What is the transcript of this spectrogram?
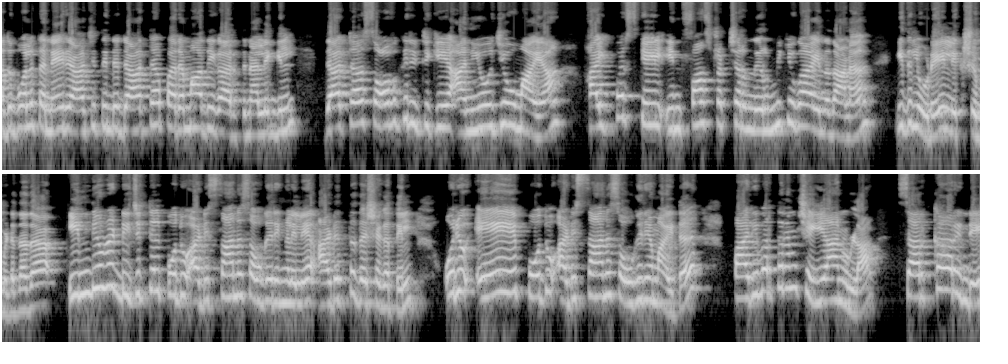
അതുപോലെ തന്നെ രാജ്യത്തിന്റെ ഡാറ്റ പരമാധികാരത്തിന് അല്ലെങ്കിൽ ഡാറ്റ സോവറിറ്റിക്ക് അനുയോജ്യവുമായ ഹൈപ്പർ സ്കെയിൽ ഇൻഫ്രാസ്ട്രക്ചർ നിർമ്മിക്കുക എന്നതാണ് ഇതിലൂടെ ലക്ഷ്യമിടുന്നത്. ഇന്ത്യയുടെ ഡിജിറ്റൽ പൊതു അടിസ്ഥാന സൗകര്യങ്ങളിലെ അടുത്ത ദശകത്തിൽ ഒരു എ പൊതു അടിസ്ഥാന സൗകര്യമായിട്ട് പരിവർത്തനം ചെയ്യാനുള്ള സർക്കാരിന്റെ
